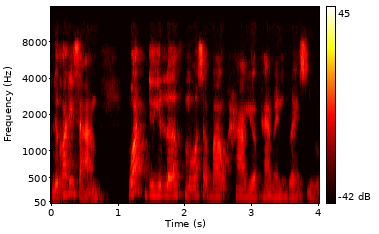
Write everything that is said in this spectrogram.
หรือข้อที่ 3 what do you love most about how your parents raised you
